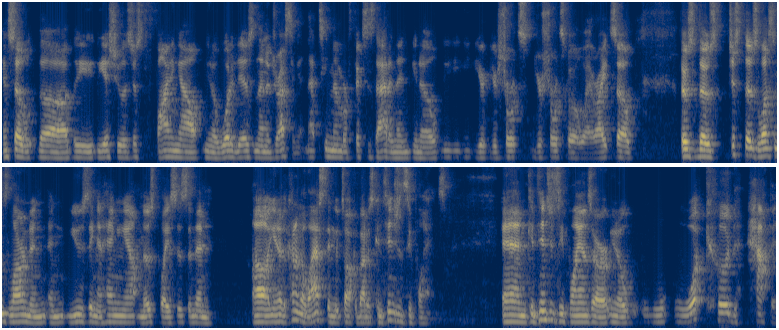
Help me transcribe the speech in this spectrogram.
and so the the the issue is just finding out, you know, what it is and then addressing it. And that team member fixes that, and then you know your your shorts your shorts go away, right? So there's those just those lessons learned and and using and hanging out in those places, and then uh, you know the kind of the last thing we talk about is contingency plans. And contingency plans are, you know, w- what could happen,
